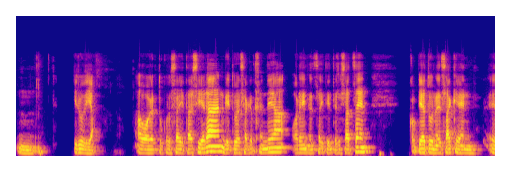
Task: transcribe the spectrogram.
mm, irudia. Hau agertuko zait hasieran, gehitu ezaket jendea, orain ez zait interesatzen, kopiatu nezaken e,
